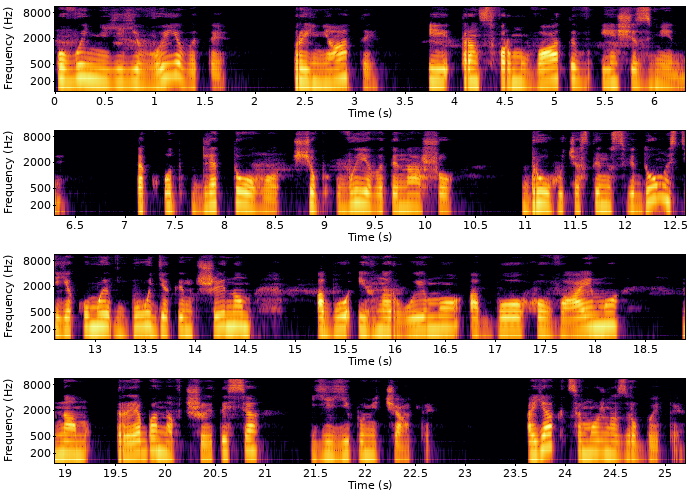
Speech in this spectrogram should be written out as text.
повинні її виявити, прийняти і трансформувати в інші зміни. Так от для того, щоб виявити нашу другу частину свідомості, яку ми будь-яким чином або ігноруємо, або ховаємо, нам треба навчитися її помічати. А як це можна зробити?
